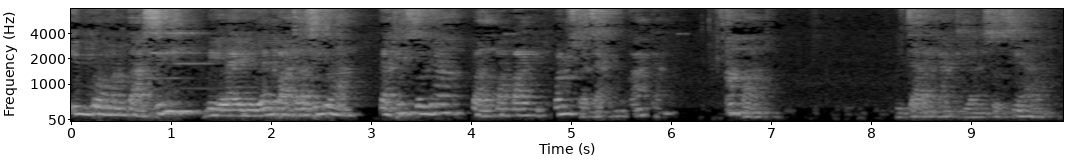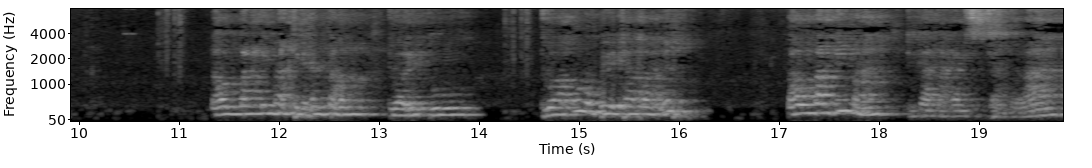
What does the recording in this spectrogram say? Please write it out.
implementasi nilai-nilai Pancasila. Tadi sebenarnya Bapak itu kan sudah saya kemukakan. Apa? Bicara keadilan sosial. Tahun 45 dengan tahun 2020 beda banget. Tahun 45 dikatakan sejahtera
